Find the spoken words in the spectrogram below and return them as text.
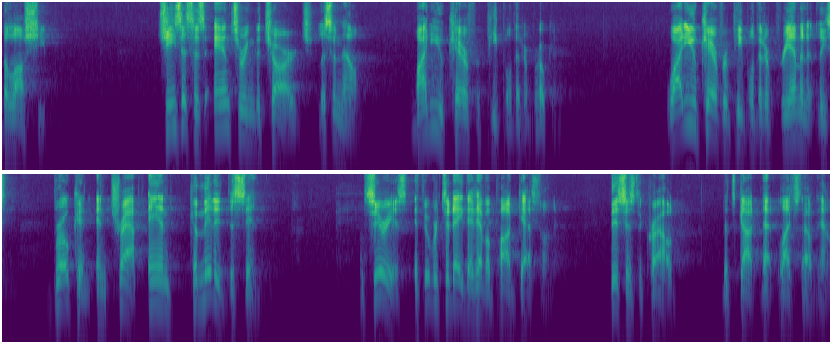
the lost sheep. Jesus is answering the charge. Listen now. Why do you care for people that are broken? Why do you care for people that are preeminently broken and trapped and committed to sin? I'm serious. If it were today, they'd have a podcast on it. This is the crowd that's got that lifestyle down.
